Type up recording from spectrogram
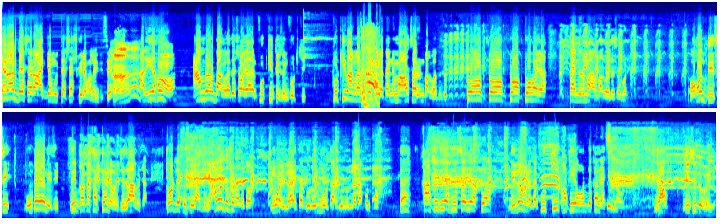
এর আর দেশের আজ্ঞা মুইতে শেষ করে ফেলাই দিছে আর এখন আমরার বাংলাদেশ হয় ফুটকি তুইছেন ফুটকি। ফুটকি বাংলাদেশে তাইনে মাল ছাড়েন বাংলাদেশে। টপ টপ টপ টপ আয়া তাইনের মাল বাংলাদেশে করে। এখন দিছি উঠাই নিছি জিব্বাটা থাকতে নেওয়া হয়েছে, যা বেটা। তোর দেশে তুই আগে আমার দেশে কেন তো মহিলা, এটা গরুর মুখ আর গরুর লেদা করতো হ্যাঁ কাশি দিয়ে ফুসাইয়া একটা দিলাম মানে তার ফুটকি খাটিয়ে ওর দেখান রাখি দিলাম। যাও, দিছি দৌড়াইয়া।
